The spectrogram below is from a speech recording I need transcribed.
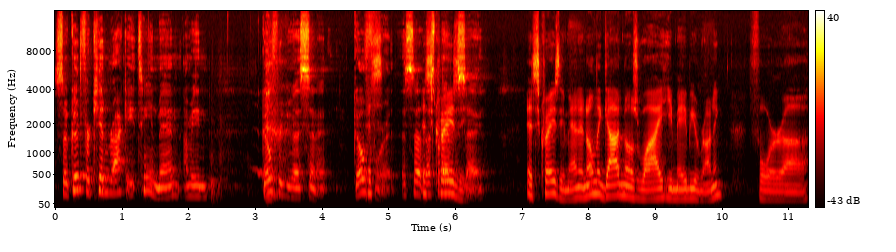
So good for Kid Rock 18, man. I mean, go for U.S. Senate. Go It's- for it. That's, uh, it's that's crazy. I have to say. It's crazy, man, and only God knows why he may be running for uh,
